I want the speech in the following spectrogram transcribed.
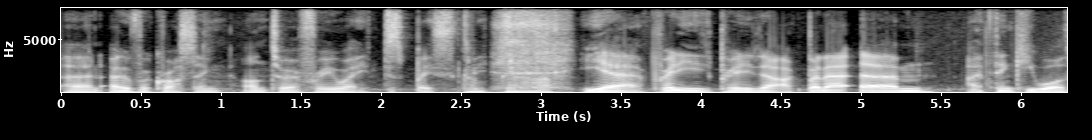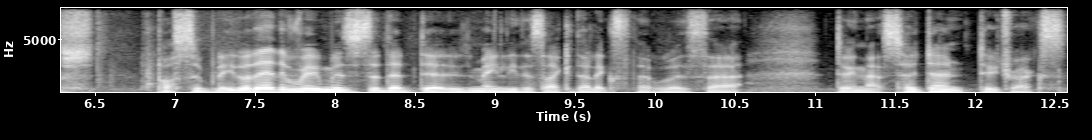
an overcrossing onto a freeway, just basically. God. Yeah, pretty pretty dark. But uh, um, I think he was possibly. Well, they're the rumors that uh, mainly the psychedelics that was uh, doing that. So don't do drugs.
